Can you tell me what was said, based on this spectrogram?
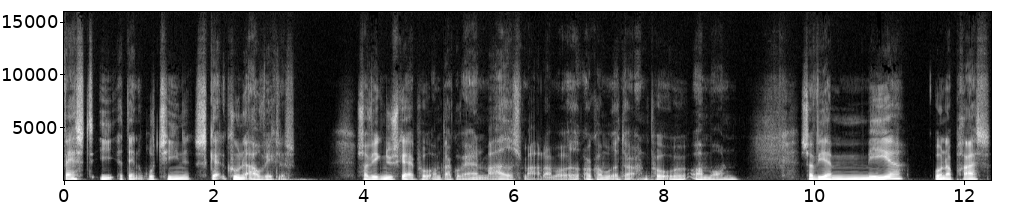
fast i, at den rutine skal kunne afvikles. Så er vi ikke nysgerrige på, om der kunne være en meget smartere måde at komme ud af døren på øh, om morgenen. Så vi er mere under pres,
